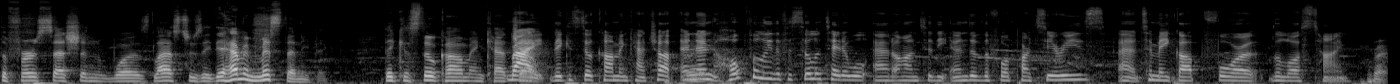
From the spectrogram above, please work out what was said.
the first session was last Tuesday, they haven't missed anything. They can still come and catch Right. up. Right. They can still come and catch up. And Right. then hopefully the facilitator will add on to the end of the four part series uh, to make up for the lost time. Right.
